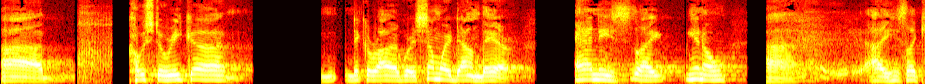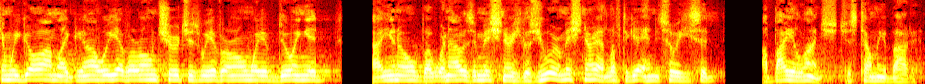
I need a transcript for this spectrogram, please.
uh, Costa Rica, Nicaragua, somewhere down there. And he's like, you know, uh, he's like, can we go? I'm like, no, we have our own churches. We have our own way of doing it. Uh, you know, but when I was a missionary, he goes, you were a missionary? I'd love to get. And so he said, I'll buy you lunch. Just tell me about it.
